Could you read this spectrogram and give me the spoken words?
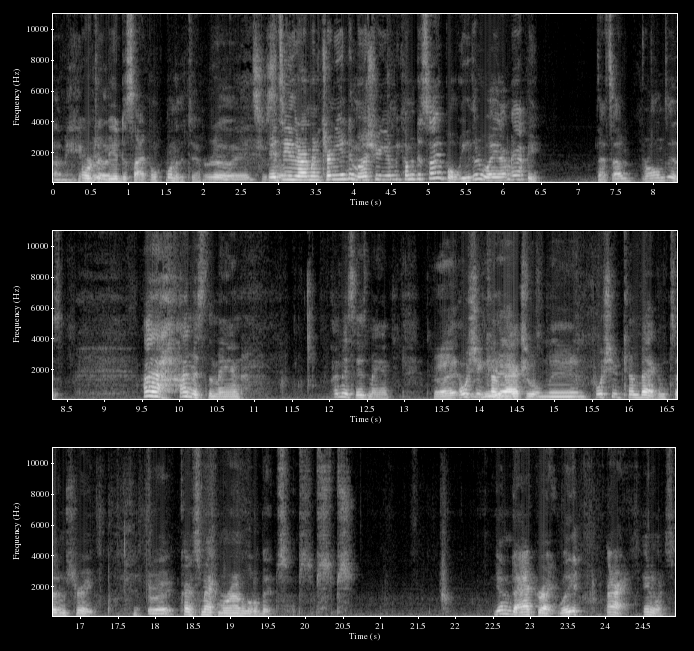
I mean, or to really, be a disciple. One of the two. really, it's just It's like, either I'm going to turn you into mush or you're going to become a disciple. Either way, I'm happy. That's how Rollins is. Ah, I miss the man. I miss his man. right. I wish he'd the come back. actual man, I wish you'd come back and set him straight. right? Kind of smack him around a little bit. Psh, psh, psh. Get them to act right, will you? All right. Anyways,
